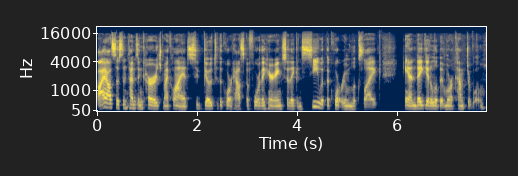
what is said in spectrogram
I also sometimes encourage my clients to go to the courthouse before the hearing so they can see what the courtroom looks like and they get a little bit more comfortable.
